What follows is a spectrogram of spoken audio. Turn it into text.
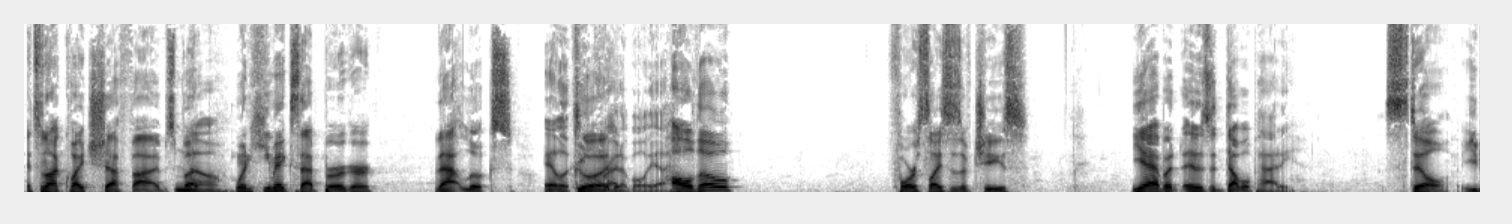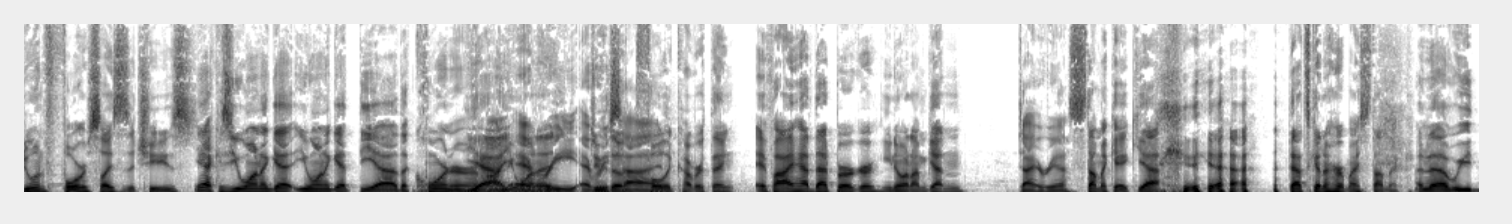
It's not quite chef vibes, but No. when he makes that burger, that looks It looks good. incredible, yeah. Although four slices of cheese, Yeah, but it was a double patty. still you doing four slices of cheese? Yeah, because you want to get you want to get the uh, the corner Yeah, on you want every every do the side. fully covered thing. If I had that burger, you know what I'm getting? Diarrhea. Stomach ache. Yeah, yeah. that's gonna hurt my stomach. And uh, we,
